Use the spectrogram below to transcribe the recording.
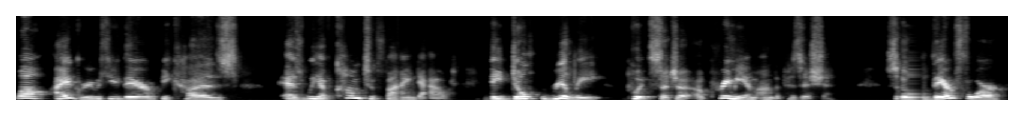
Well, I agree with you there because as we have come to find out, they don't really put such a, a premium on the position. So therefore,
